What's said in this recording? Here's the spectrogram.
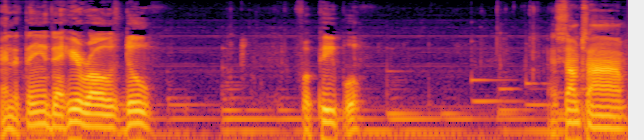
And the things that heroes do for people. And sometimes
